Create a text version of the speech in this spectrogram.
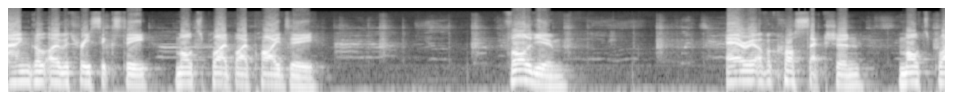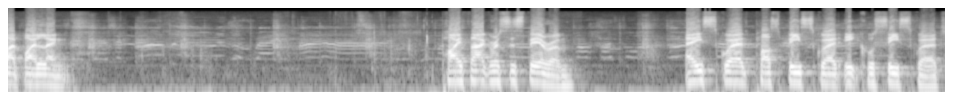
angle over 360 multiplied by pi d. Volume, area of a cross section multiplied by length. Pythagoras' theorem a squared plus b squared equals c squared.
